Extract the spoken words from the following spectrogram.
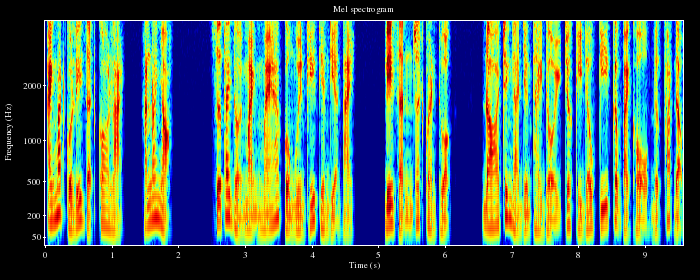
Ánh mắt của Lý Giật co lại, hắn nói nhỏ. Sự thay đổi mạnh mẽ của nguyên khí thiên địa này, Lý Dân rất quen thuộc. Đó chính là những thay đổi trước khi đấu kỹ cấp bạch hổ được phát động.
